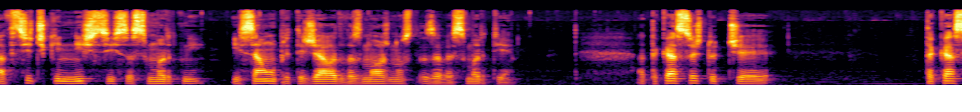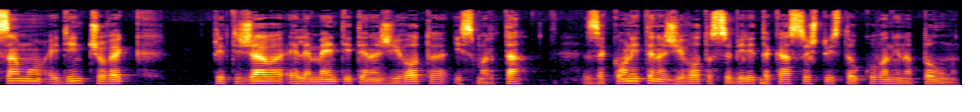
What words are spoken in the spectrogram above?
а всички нишси са смъртни и само притежават възможност за безсмъртие. А така също, че така само един човек притежава елементите на живота и смъртта. Законите на живота са били така също изтълкувани напълно.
